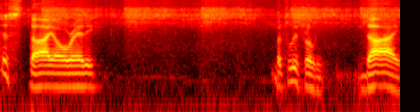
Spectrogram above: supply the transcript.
Just die already. But literally, die.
